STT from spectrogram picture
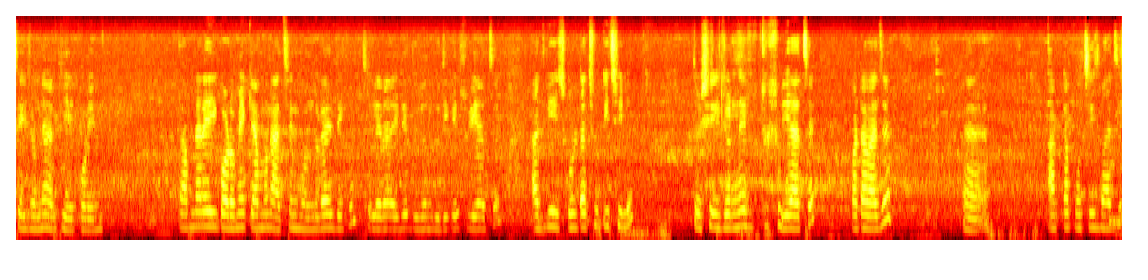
সেই জন্য আর কি এ করিনি। তো আপনারা এই গরমে কেমন আছেন বন্ধুরাই দেখুন। ছেলেরা এই যে দুজন দুদিকে শুয়ে আছে। আজকে স্কুলটা ছুটি ছিল, তো সেই জন্যে একটু শুয়ে আছে। কটা বাজে? হ্যাঁ আটটা পঁচিশ বাজে।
